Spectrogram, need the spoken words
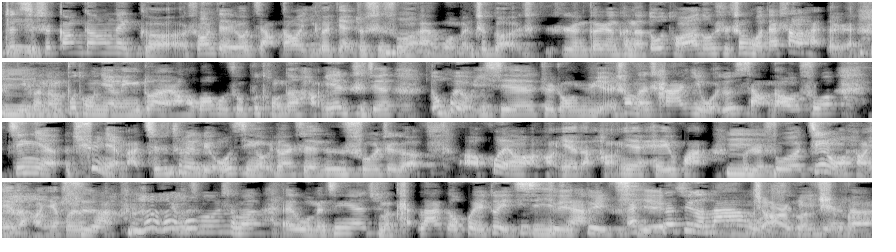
这其实刚刚那个双姐有讲到一个点，就是说，哎，我们这个人跟人可能都同样都是生活在上海的人，你可能不同年龄段，然后包括说不同的行业之间，都会有一些这种语言上的差异。我就想到说，今年去年吧，其实特别流行有一段时间，就是说这个呃互联网行业的行业黑化，或者说金融行业的行业黑化。比如说什么，哎，我们今天什么开拉个会对齐一下，对齐。那这个拉我是理解的，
